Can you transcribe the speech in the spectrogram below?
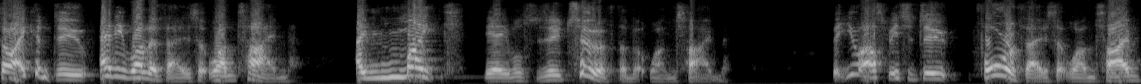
So I can do any one of those at one time. I might be able to do two of them at one time. But you asked me to do four of those at one time,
